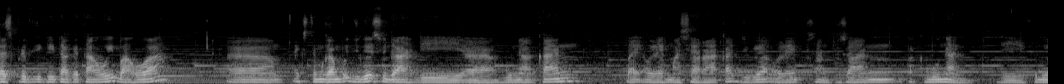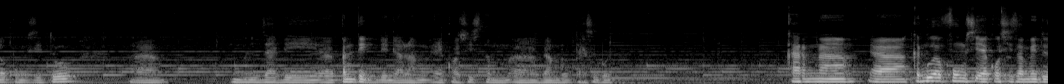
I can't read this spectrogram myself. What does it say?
seperti kita ketahui bahwa ekosistem gambut juga sudah digunakan baik oleh masyarakat juga oleh perusahaan-perusahaan perkebunan. Di kedua fungsi itu menjadi uh, penting di dalam ekosistem uh, gambut tersebut karena uh, kedua fungsi ekosistem itu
